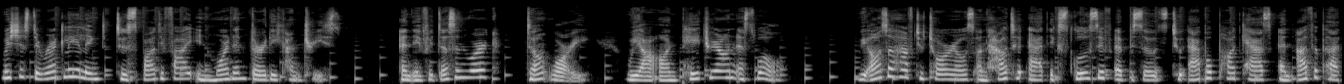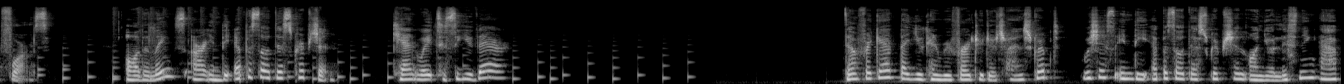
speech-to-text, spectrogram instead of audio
which is directly linked to Spotify in more than 30 countries. And if it doesn't work, don't worry. We are on Patreon as well. We also have tutorials on how to add exclusive episodes to Apple Podcasts and other platforms. All the links are in the episode description. Can't wait to see you there. Don't forget that you can refer to the transcript, which is in the episode description on your listening app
